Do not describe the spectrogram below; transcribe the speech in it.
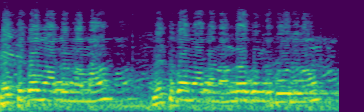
నెత్తుకోమాకండమ్మా నెత్తుకోమాకండి అందరికి ఉంది భోజనం.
